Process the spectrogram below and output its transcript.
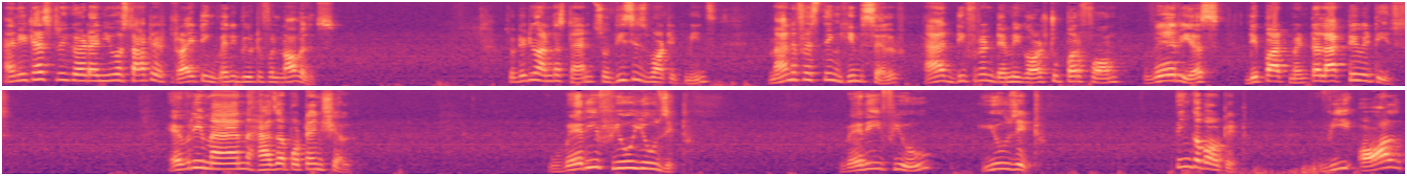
and it has triggered, and you started writing very beautiful novels. So did you understand? So this is what it means. Manifesting himself at different demigods to perform various departmental activities. Every man has a potential very few use it very few use it think about it we all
